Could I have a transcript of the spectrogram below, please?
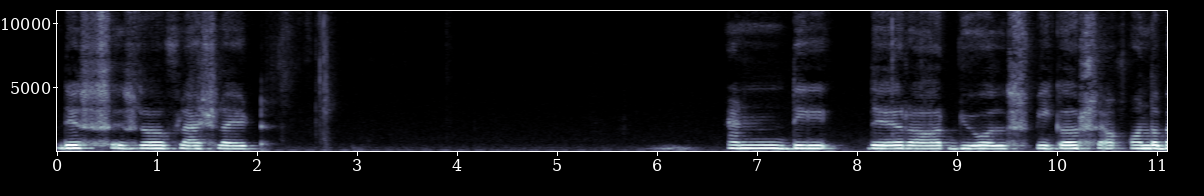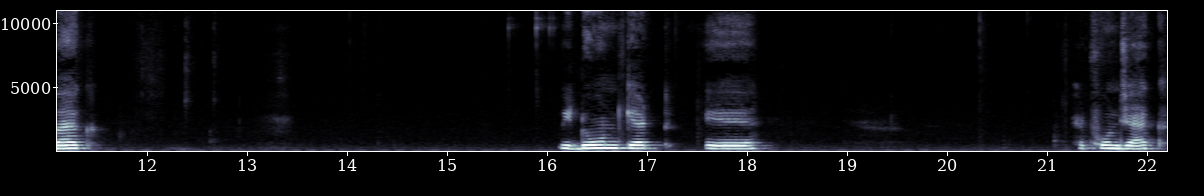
This is the flashlight. And the there are dual speakers on the back we don't get a headphone jack.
